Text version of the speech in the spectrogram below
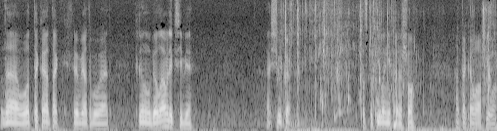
Да, вот такая так, ребята, бывает. Клюнул голавлик себе, а щука поступила нехорошо, атаковав его.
